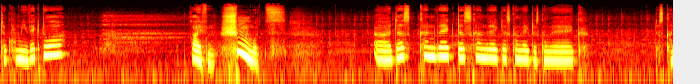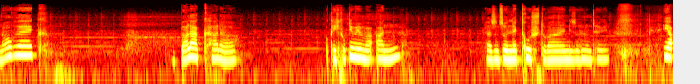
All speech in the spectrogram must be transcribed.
Takumi Vektor. Reifen. Schmutz. Äh, das kann weg, das kann weg, das kann weg, das kann weg. Das kann auch weg. Balakada. Okay, ich gucke die mir mal an. Da sind so Elektrostrahlen, die so hin und her gehen. Ja.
